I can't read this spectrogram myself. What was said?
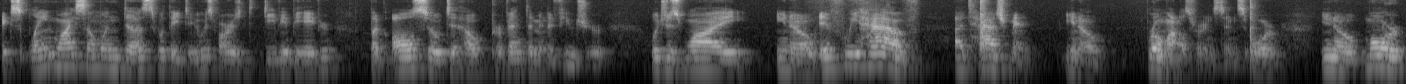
explain why someone does what they do as far as deviant behavior, but also to help prevent them in the future. Which is why, you know, if we have attachment, you know, role models, for instance, or, you know, more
